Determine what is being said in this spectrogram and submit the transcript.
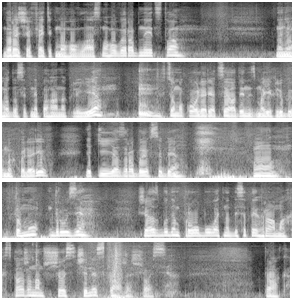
До речі, фетик мого власного виробництва. На нього досить непогано клює. В цьому кольорі це один із моїх любимих кольорів, який я зробив собі. О, тому, друзі, зараз будемо пробувати на 10 грамах. Скаже нам щось чи не скаже щось. Так,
